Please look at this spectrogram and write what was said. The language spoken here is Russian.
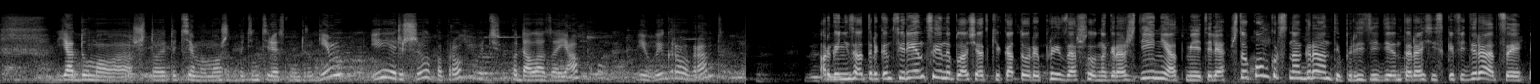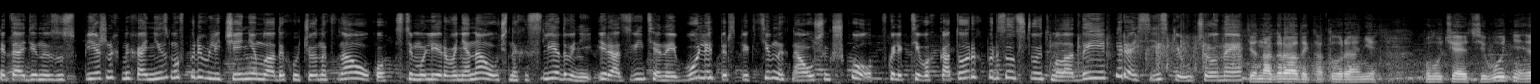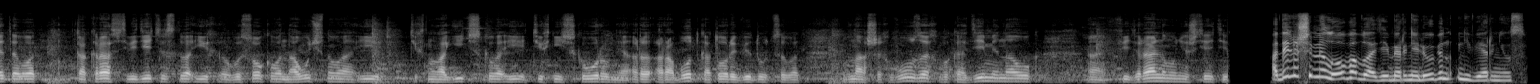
Я думала, что эта тема может быть интересна другим, и решила попробовать, подала заявку и выиграла грант. Организаторы конференции, на площадке которой произошло награждение, отметили, что конкурс на гранты президента Российской Федерации – это один из успешных механизмов привлечения молодых ученых в науку, стимулирования научных исследований и развития наиболее перспективных научных школ, в коллективах которых присутствуют молодые и российские ученые. Те награды, которые они получают сегодня, это вот как раз свидетельство их высокого научного и технологического и технического уровня работ, которые ведутся вот в наших вузах, в Академии наук, э, в Федеральном университете. Аделя Шамилова, Владимир Нелюбин, Univer News.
